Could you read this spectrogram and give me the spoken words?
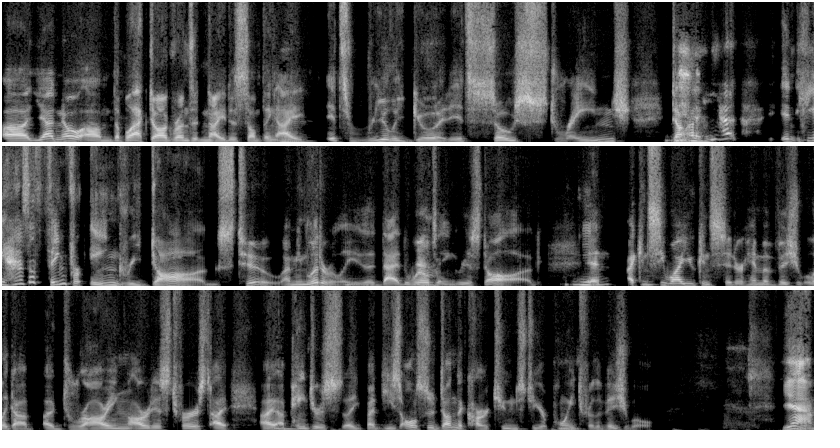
uh yeah no um the black dog runs at night is something mm-hmm. i it's really good it's so strange dog, he, had, he has a thing for angry dogs too i mean literally the, the world's yeah. angriest dog Yeah. And I can see why you consider him a visual, like a, a drawing artist first. I, I a Mhm. painter's like, but he's also done the cartoons. To your point, for the visual. Yeah,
